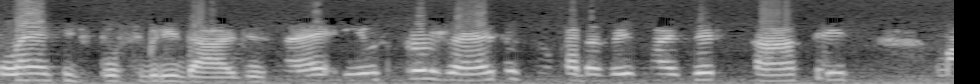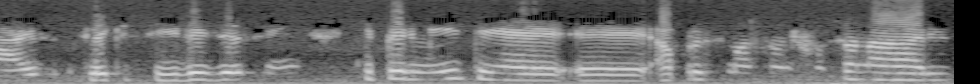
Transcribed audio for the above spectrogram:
um leque de possibilidades, né? E os projetos são cada vez mais versáteis, mais flexíveis e, assim, que permitem é, é, aproximação de funcionários,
